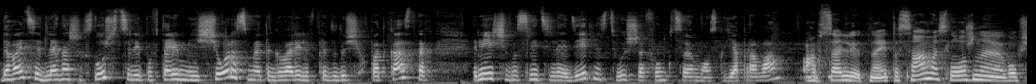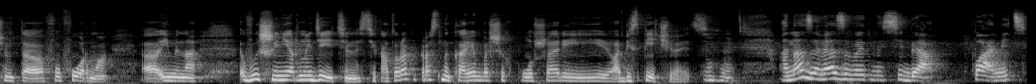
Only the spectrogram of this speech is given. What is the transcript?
Давайте для наших слушателей повторим еще раз, мы это говорили в предыдущих подкастах. Речь и мыслительная деятельность – высшая функция мозга. Я права? Абсолютно. Это самая сложная, в общем-то, форма а, именно высшей нервной деятельности, которая как раз на коре больших полушарий и обеспечивается. Мгм. Она завязывает на себя память,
